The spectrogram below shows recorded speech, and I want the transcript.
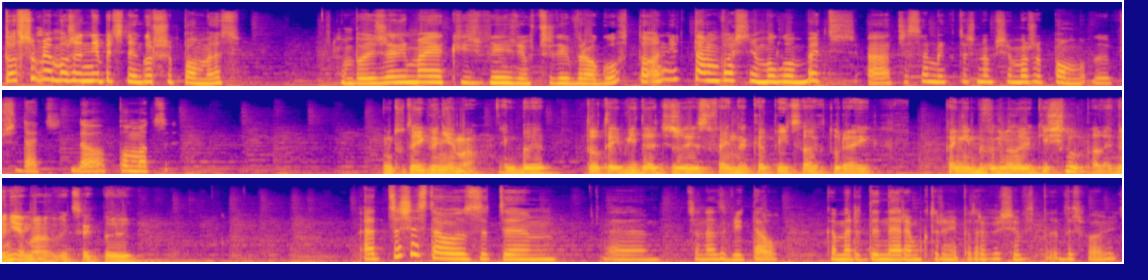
To w sumie może nie być najgorszy pomysł, bo jeżeli ma jakichś więźniów, czyli wrogów, to oni tam właśnie mogą być, a czasami ktoś nam się może pomo- przydać do pomocy. Tutaj go nie ma. Jakby tutaj widać, że jest fajna kaplica, której fajnie by wyglądał jakiś ślub, ale go nie ma, więc jakby A co się stało z tym, e, co nas witał, kamerdynerem, który nie potrafił się wys- wysłowić?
